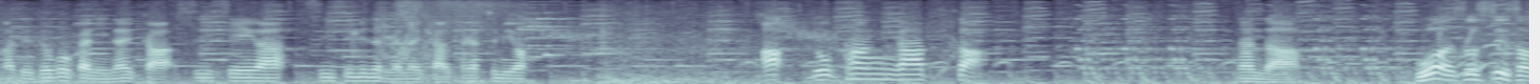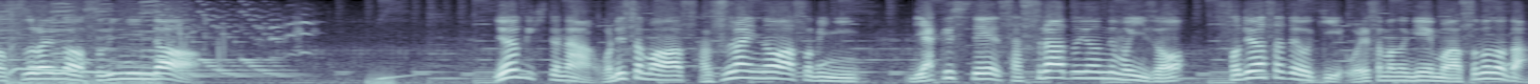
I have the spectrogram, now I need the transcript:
待て、どこかにないか、水星が、水星メダルがないか探してみよう。あ、土管があった。なんだ？うわ、そしてさすらいの遊び人だ。よく来たな。俺様はさすらいの遊び人。略してさすらーと呼んでもいいぞ。それはさておき、俺様のゲームを遊ぶのだ。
